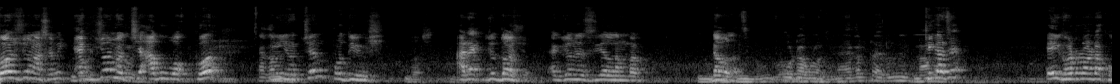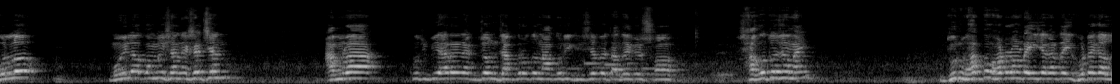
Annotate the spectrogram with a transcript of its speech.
দশজন আসামি একজন হচ্ছে আবু বক্কর তিনি হচ্ছেন প্রতিবেশী। আর একজন দশজন একজনের সিরিয়াল নাম্বার ডাবল আছে। ঠিক আছে? এই ঘটনাটা করল মহিলা কমিশন এসেছেন। আমরা কুচবিহারের একজন জাগ্রত নাগরিক হিসেবে তাদেরকে স্বাগত জানাই। দুর্ভাগ্য ঘটনাটা এই জায়গাটাই ঘটে গেল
